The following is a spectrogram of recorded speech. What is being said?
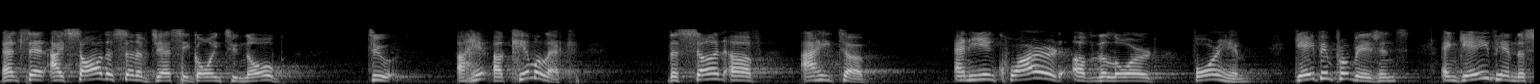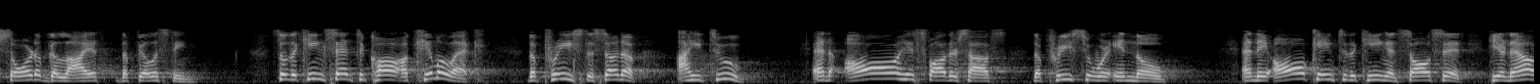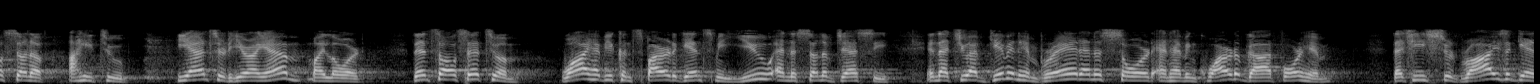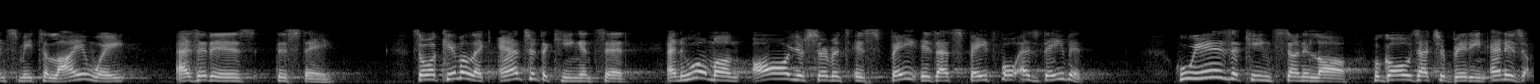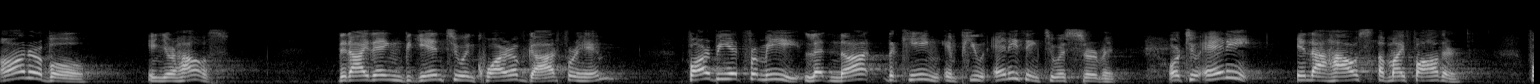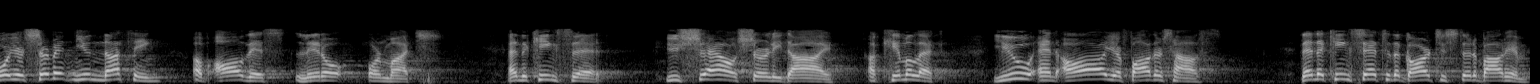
and said, I saw the son of Jesse going to Nob, to Achimelech, the son of Ahitub, and he inquired of the Lord for him, gave him provisions, and gave him the sword of Goliath the Philistine. So the king sent to call Achimelech, the priest, the son of Ahitub, and all his father's house, the priests who were in Nob. And they all came to the king, and Saul said, Hear now, son of Ahitub. He answered, Here I am, my lord. Then Saul said to him, Why have you conspired against me, you and the son of Jesse, in that you have given him bread and a sword, and have inquired of God for him, that he should rise against me to lie in wait, as it is this day? So Achimelech answered the king and said, And who among all your servants is, faith, is as faithful as David? Who is a king's son in law who goes at your bidding and is honorable in your house? Did I then begin to inquire of God for him? Far be it from me, let not the king impute anything to his servant or to any in the house of my father. For your servant knew nothing of all this, little or much. And the king said, You shall surely die. Achimelech you and all your father's house. Then the king said to the guards who stood about him,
